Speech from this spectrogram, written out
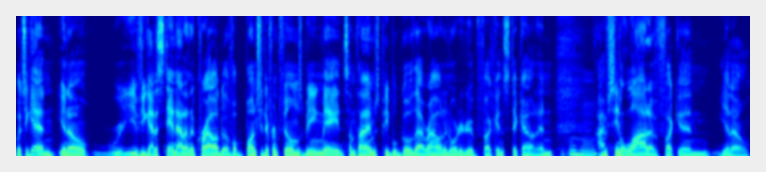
Which again, you know, if you got to stand out in a crowd of a bunch of different films being made, sometimes people go that route in order to fucking stick out. And mm-hmm. I've seen a lot of fucking, you know,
